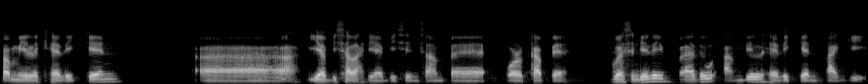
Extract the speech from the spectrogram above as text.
pemilik Harry Kane uh, ya bisalah dihabisin sampai World Cup ya. Gue sendiri baru ambil Harry Kane pagi.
